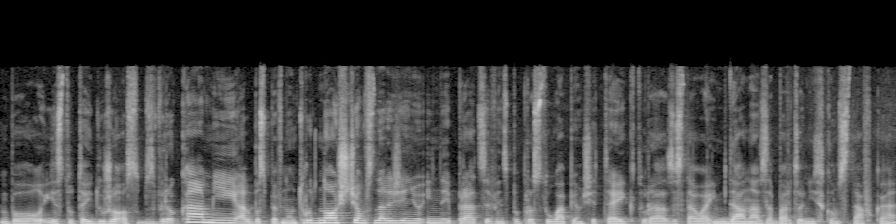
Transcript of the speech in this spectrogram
bo jest tutaj dużo osób z wyrokami albo z pewną trudnością w znalezieniu innej pracy, więc po prostu łapią się tej, która została im dana za bardzo niską stawkę.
